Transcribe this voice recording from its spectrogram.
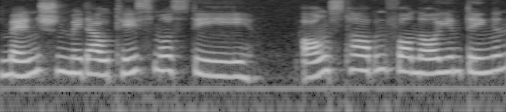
Menschen mit Autismus, die Angst haben vor neuen Dingen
